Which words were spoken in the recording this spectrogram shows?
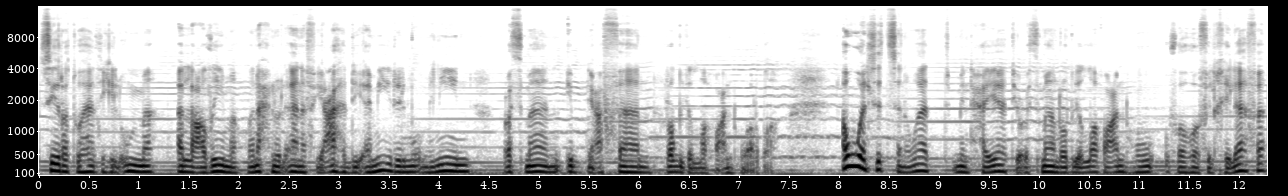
سيرة هذه الأمة العظيمة ونحن الآن في عهد أمير المؤمنين عثمان بن عفان رضي الله عنه وأرضاه. أول ست سنوات من حياة عثمان رضي الله عنه فهو في الخلافة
